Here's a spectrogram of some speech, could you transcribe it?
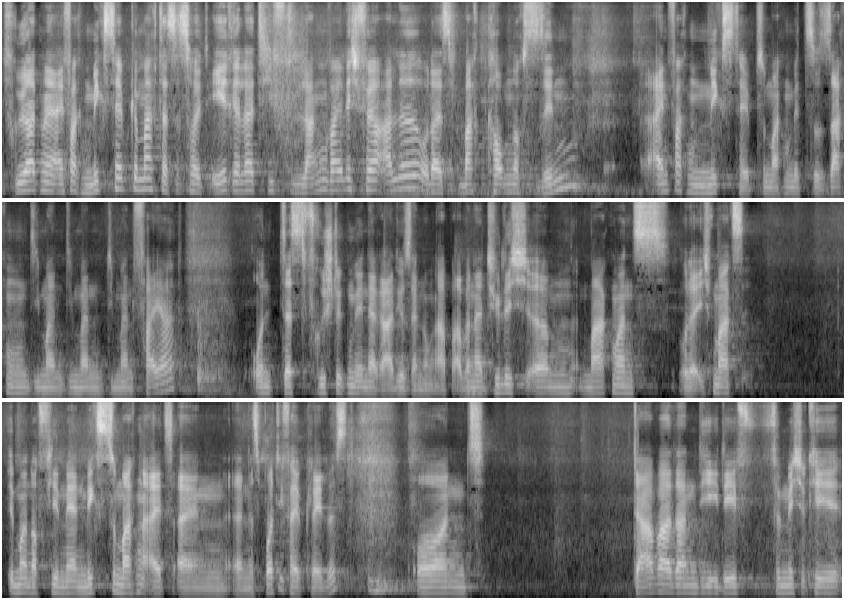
Früher hat man einfach ein Mixtape gemacht, das ist heute eh relativ langweilig für alle oder es macht kaum noch Sinn. einfach ein Mixtape zu machen mit so Sachen, die man, die man, die man feiert. Und das frühstücken wir in der Radiosendung ab. Aber natürlich ähm, mag man's oder ich mag's immer noch viel mehr einen Mix zu machen als ein, eine Spotify-Playlist. Und da war dann die Idee für mich, okay,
